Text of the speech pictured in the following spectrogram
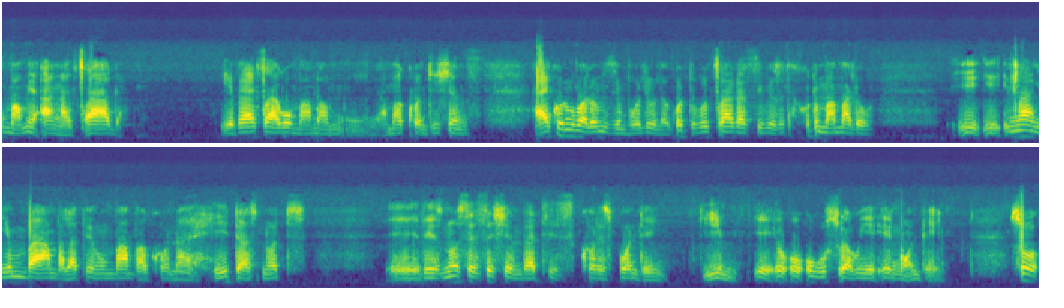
umama angacaka ye bayacaka omama ngama-conditions. Hayi khona ukuba lo mzimba olula kodwa ukucaka sibizwa ukuthi ukuthi umama lo i- i- nxa ngimbamba lapho engimbamba khona he does not uh, there is no sensation that is corresponding kimi eh, o- o- okusuka kuye engqondweni. So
